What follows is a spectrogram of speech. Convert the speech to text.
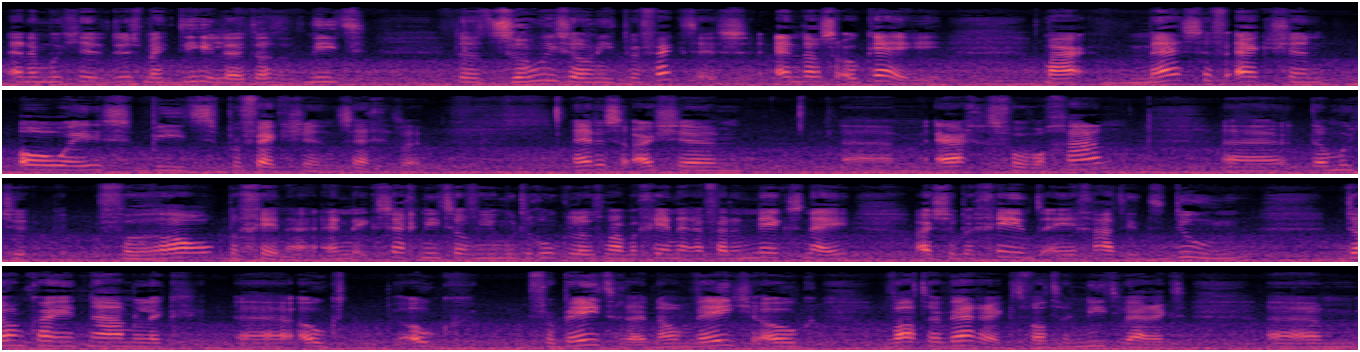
En dan moet je dus mee dealen dat het niet dat het sowieso niet perfect is. En dat is oké. Maar massive action always beats perfection, zeggen ze. Dus als je um, ergens voor wil gaan, uh, dan moet je vooral beginnen. En ik zeg niet zo van je moet roekeloos maar beginnen en verder niks. Nee, als je begint en je gaat iets doen, dan kan je het namelijk uh, ook, ook verbeteren. Dan weet je ook wat er werkt, wat er niet werkt. Um,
